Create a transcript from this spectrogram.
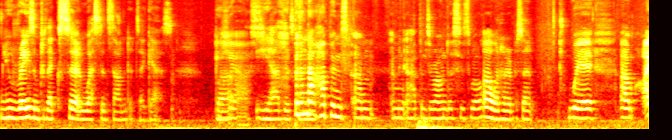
you raise them to like certain Western standards, I guess. But yes. he had this. But then that happens. Um, I mean, it happens around us as well. of- oh, one hundred percent. where um, I,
